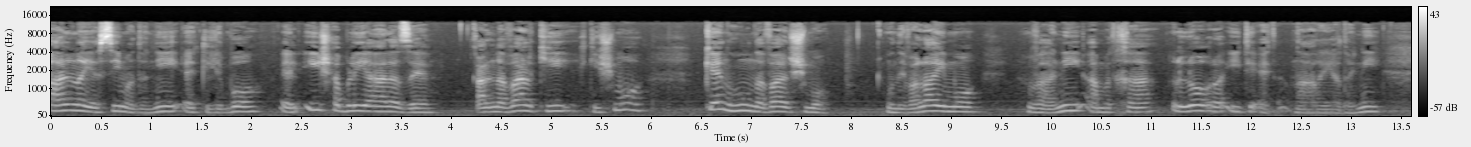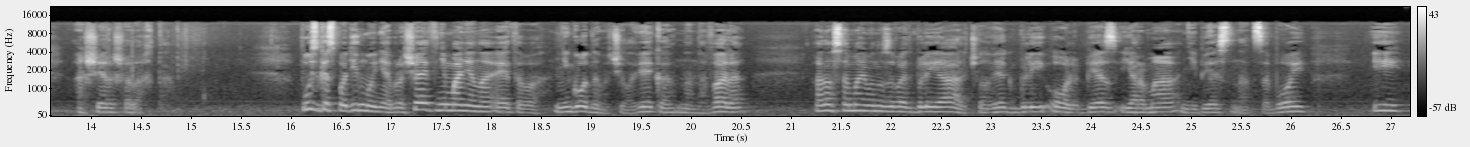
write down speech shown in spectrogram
Аль на ясим адони эт либо эль иш хаблия алазе, аль навал ки кишмо, кен ху навал шмо, ונבלה עמו, ואני עמדך לא ראיתי את נערי אדוני אשר שלחת. Пусть господин мой не обращает внимания на этого негодного человека, на Наваля. Она сама его называет Блиаль, человек Блиоль, без ярма небес над собой. И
